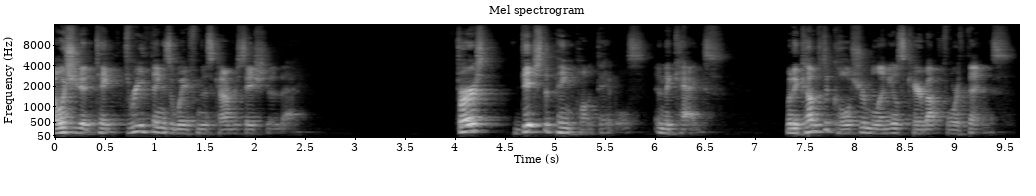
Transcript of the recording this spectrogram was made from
I want you to take three things away from this conversation today. First, ditch the ping pong tables and the kegs. When it comes to culture, millennials care about four things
